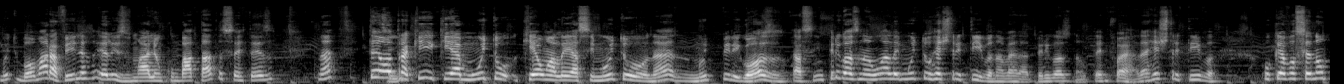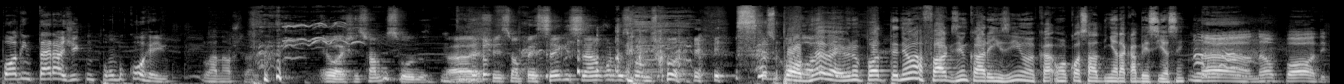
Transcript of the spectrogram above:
Muito bom, maravilha. Eles malham com batata, certeza. Né? Tem outra aqui que é muito, que é uma lei assim muito, né, muito perigosa, assim, perigosa não, uma lei muito restritiva, na verdade, perigosa não, o termo foi errado, é restritiva, porque você não pode interagir com pombo correio lá na Austrália. Eu acho isso um absurdo. Eu acho isso uma perseguição quando os pomos correios. Vocês podem, né, velho? Não pode ter nem um afagzinho, um carinzinho, uma, coçadinha na cabecinha assim. Não, não pode.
